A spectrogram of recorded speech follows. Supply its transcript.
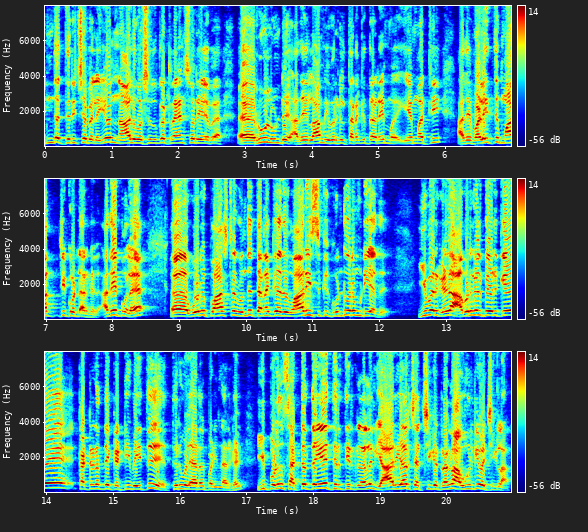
இந்த திருச்சபையிலையும் நாலு வருஷத்துக்கு டிரான்ஸ்ஃபர் ரூல் உண்டு. அதையெல்லாம் இவர்கள் தனக்குத்தானே ஏமாற்றி அதை வளைத்து மாற்றி கொண்டார்கள். அதே போல ஒரு பாஸ்டர் வந்து தனக்கு அது வாரிசுக்கு கொண்டு வர முடியாது. இவர்கள் அவர்கள் பேருக்கே கட்டடத்தை கட்டி வைத்து திருவிளையாடல் பண்ணினார்கள். இப்பொழுது சட்டத்தையே திருத்தியிருக்கிறாலும் யார் யார் சர்ச்சை கட்டுறாங்களோ அவங்களுக்கே வச்சுக்கலாம்.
